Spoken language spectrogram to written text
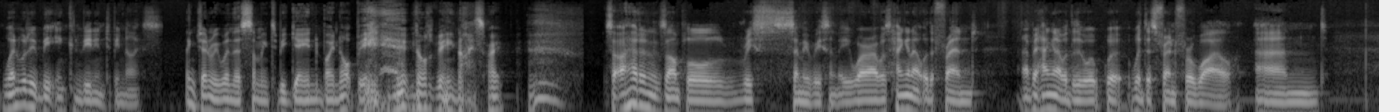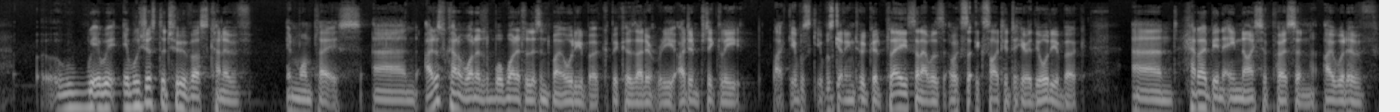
when would it be inconvenient to be nice? I think generally when there's something to be gained by not being not being nice, right? So I had an example re- semi recently where I was hanging out with a friend. I've been hanging out with with, with this friend for a while, and we, we, it was just the two of us kind of in one place. And I just kind of wanted wanted to listen to my audiobook because I didn't really I didn't particularly like it was it was getting to a good place, and I was, I was excited to hear the audiobook. And had I been a nicer person, I would have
